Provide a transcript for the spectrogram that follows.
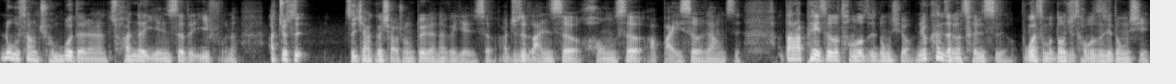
路上全部的人穿的颜色的衣服呢啊，就是芝加哥小熊队的那个颜色啊，就是蓝色、红色啊、白色这样子，大家配色都差不多这些东西哦。你就看整个城市，不管什么东西，差不多这些东西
